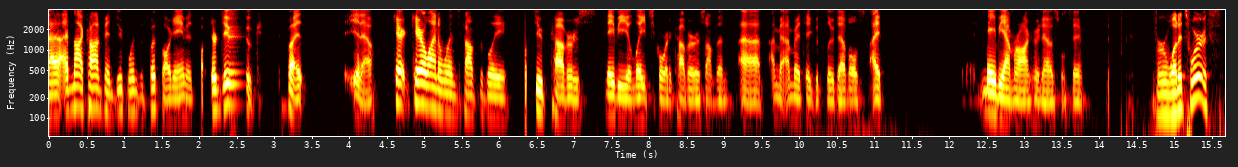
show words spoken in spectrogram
I, I'm not confident Duke wins the football game. It, they're Duke, but you know, Car- Carolina wins comfortably. Duke covers, maybe a late score to cover or something. Uh, I'm I'm going to take the Blue Devils. I maybe I'm wrong. Who knows? We'll see. For what it's worth,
